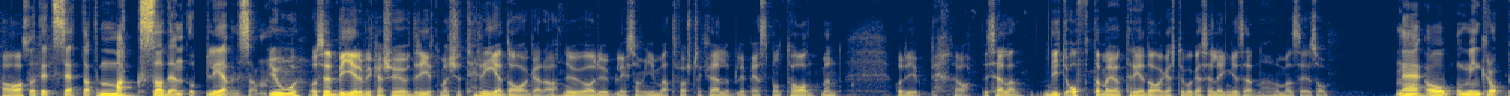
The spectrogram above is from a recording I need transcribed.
Ja. Så att det är ett sätt att maxa den upplevelsen. Jo, och sen blir det väl kanske överdrivet om man kör tre dagar då. Nu var det liksom, i och med att första kvällen blev mer spontant, men och det, ja, det är sällan, det är inte ofta man gör tre dagars, det var ganska länge sedan om man säger så. Nej, och, och min kropp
